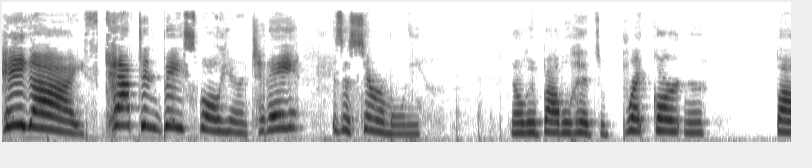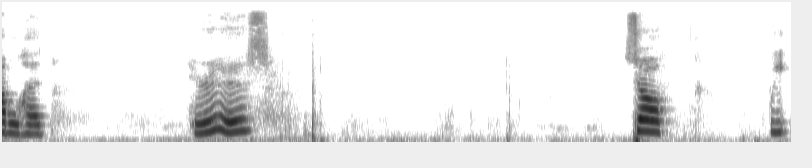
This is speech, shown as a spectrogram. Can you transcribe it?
Hey guys, Captain Baseball here, and today is a ceremony. Now they're bobbleheads of Brett Gardner bobblehead. Here it is. So, we,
